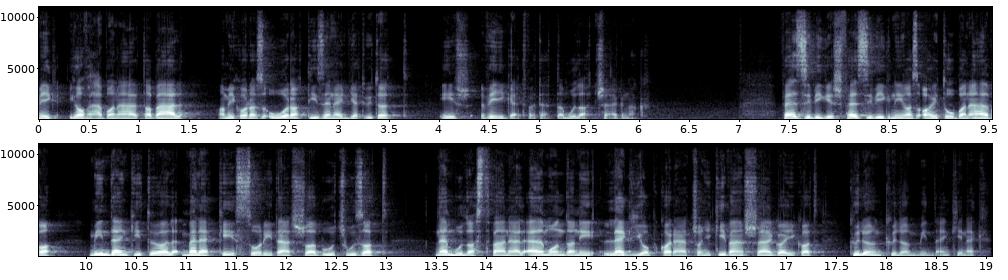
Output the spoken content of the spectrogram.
Még javában állt a bál, amikor az óra tizenegyet ütött, és véget vetett a mulatságnak. Fezzivig és Fezzivigné az ajtóban állva mindenkitől melegkész szorítással búcsúzott, nem mulasztván el elmondani legjobb karácsonyi kívánságaikat külön-külön mindenkinek.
